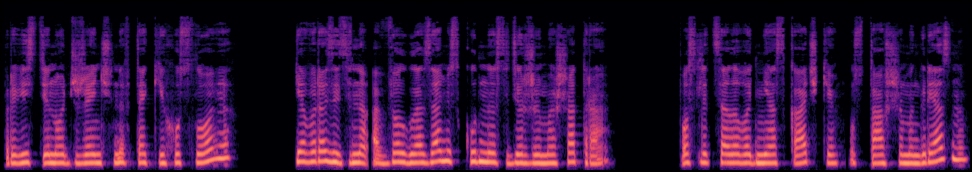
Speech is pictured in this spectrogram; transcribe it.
провести ночь с женщиной в таких условиях? Я выразительно обвел глазами скудное содержимое шатра. После целого дня скачки, уставшим и грязным?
